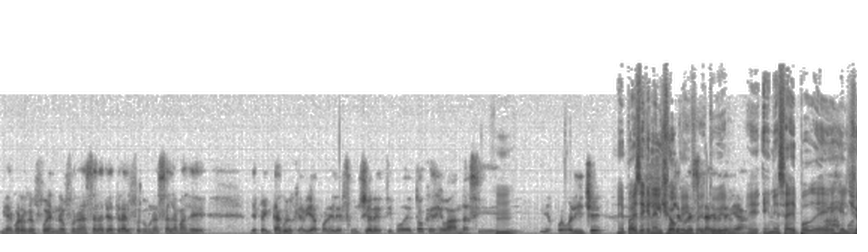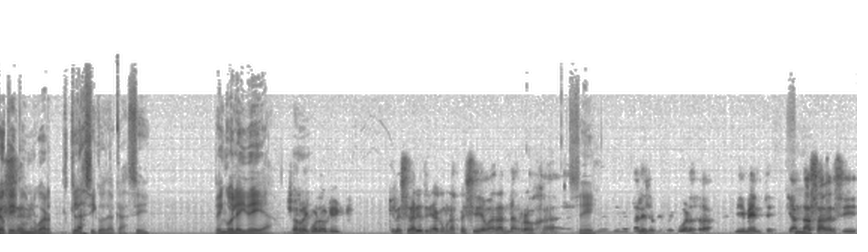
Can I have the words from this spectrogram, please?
Me acuerdo que fue no fue una sala teatral, fue como una sala más de, espectáculos que había, ponerle funciones tipo de toques de bandas y, mm. después boliche. Me parece que en el Jockey en, esa época es ah, el Jockey un ¿eh? lugar clásico de acá, sí. Tengo la idea. Yo recuerdo que, el escenario tenía como una especie de baranda roja de, metal, es lo que recuerdo mi mente. Que mm. andás a ver si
